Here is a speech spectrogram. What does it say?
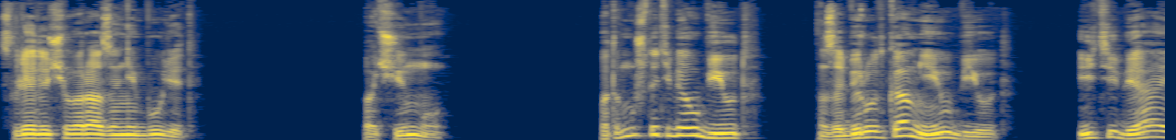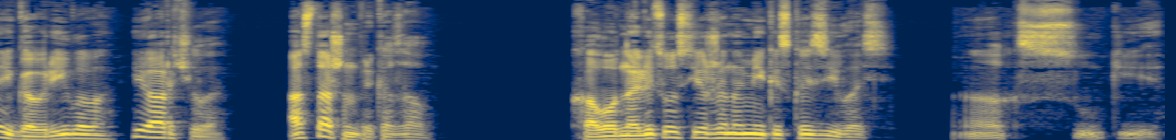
Следующего раза не будет, Почему? Потому что тебя убьют. Заберут камни и убьют. И тебя, и Гаврилова, и Арчила. Асташин приказал. Холодное лицо Сержа на миг исказилось. Ах, суки.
